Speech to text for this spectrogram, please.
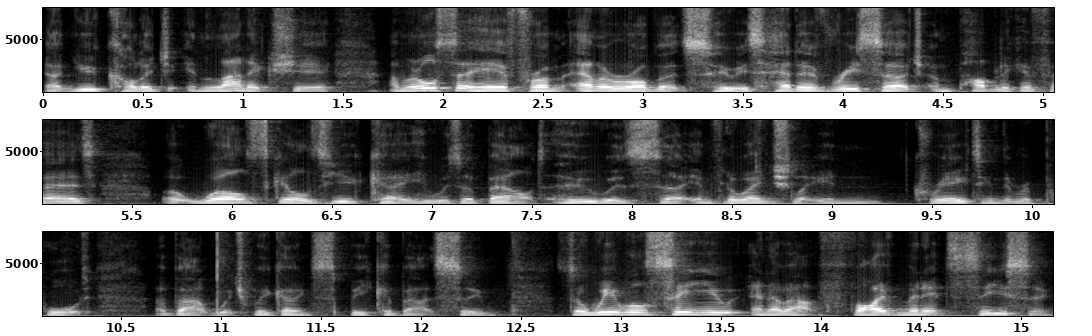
at New College in Lanarkshire. And we'll also hear from Emma Roberts, who is Head of Research and Public Affairs at World Skills UK, who was about who was uh, influential in creating the report about which we're going to speak about soon. So we will see you in about five minutes. See you soon.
